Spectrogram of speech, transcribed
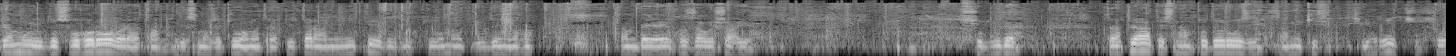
прямую до свого ровера, там десь може кілометра півтора мені йти, до двох кілометрів до нього, там де я його залишаю. Що буде траплятись нам по дорозі, там якийсь чи гриб, чи що.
